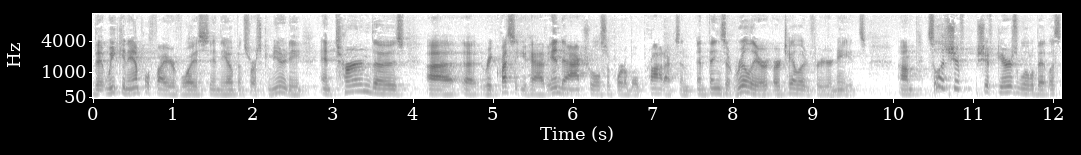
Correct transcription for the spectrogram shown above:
that we can amplify your voice in the open source community and turn those uh, uh, requests that you have into actual supportable products and, and things that really are, are tailored for your needs. Um, so let's shift, shift gears a little bit. Let's,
